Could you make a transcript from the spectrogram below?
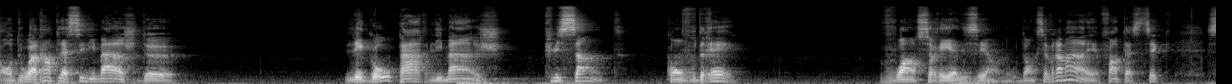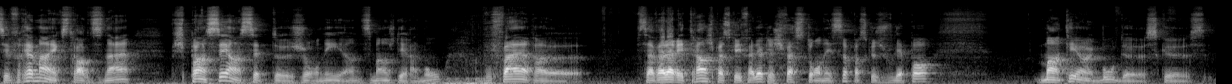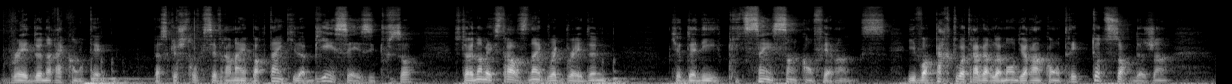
on doit remplacer l'image de l'ego par l'image puissante qu'on voudrait voir se réaliser en nous. Donc, c'est vraiment fantastique, c'est vraiment extraordinaire. je pensais en cette journée, dimanche des rameaux, vous faire... Euh, ça va l'air étrange parce qu'il fallait que je fasse tourner ça parce que je voulais pas manquer un bout de ce que Braden racontait. Parce que je trouve que c'est vraiment important et qu'il a bien saisi tout ça. C'est un homme extraordinaire, Greg Braden, qui a donné plus de 500 conférences. Il va partout à travers le monde, il a rencontré toutes sortes de gens,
